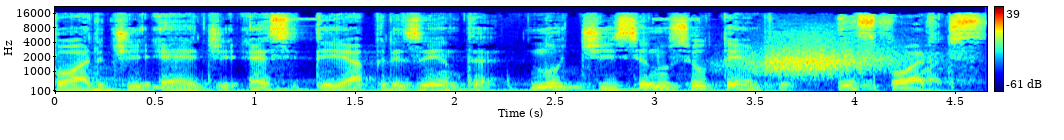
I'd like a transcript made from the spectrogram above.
Ford Ed ST apresenta Notícia no seu tempo. Esportes.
